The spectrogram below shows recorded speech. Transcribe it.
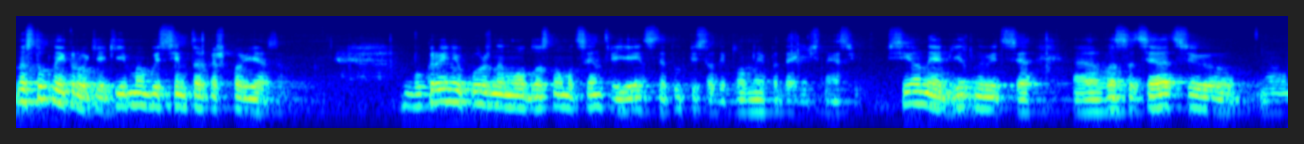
Наступний крок, який, мабуть, з цим також пов'язаний. В Україні в кожному обласному центрі є інститут післядипломної педагогічної освіти. Всі вони об'єднуються е, в асоціацію ну,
